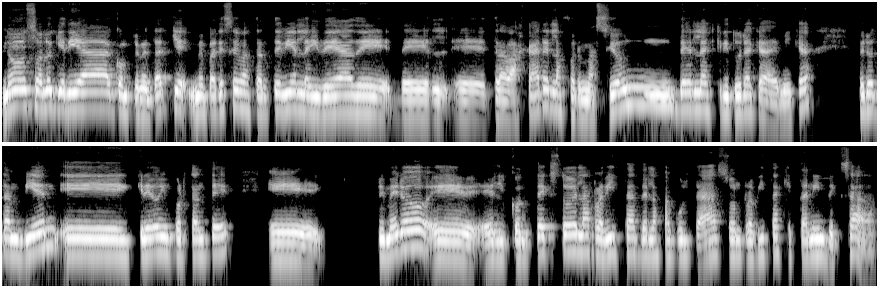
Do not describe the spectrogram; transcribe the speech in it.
No, solo quería complementar que me parece bastante bien la idea de, eh, trabajar en la formación de la escritura académica, pero también creo importante Primero, el contexto de las revistas de la facultad son revistas que están indexadas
